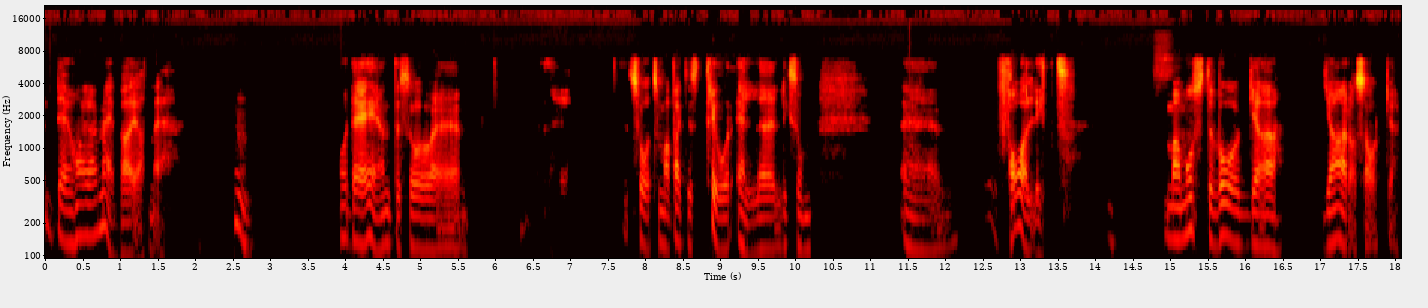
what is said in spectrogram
Det har jag med börjat med. Mm. Och det är inte så eh, svårt som man faktiskt tror eller liksom eh, farligt. Man måste våga göra saker.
